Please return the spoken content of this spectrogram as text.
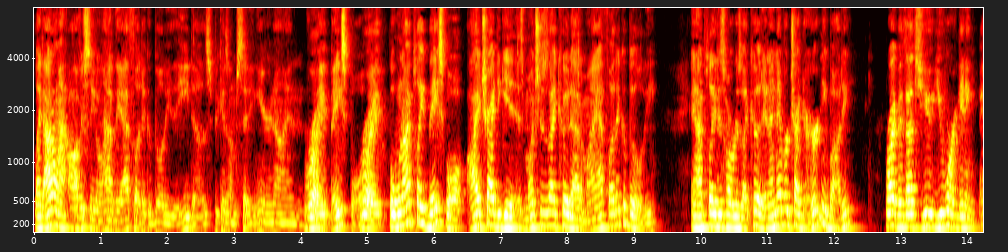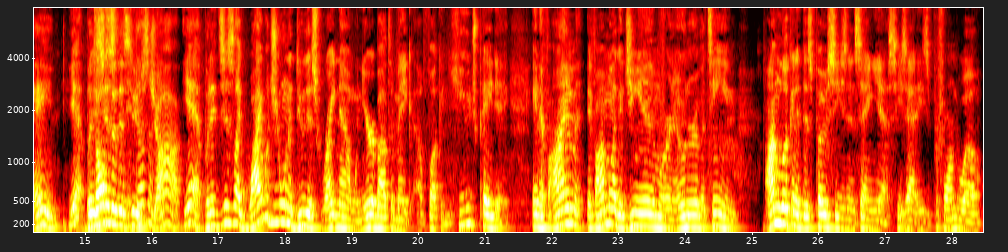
Like I don't obviously don't have the athletic ability that he does because I'm sitting here not in Right. baseball. right. But when I played baseball, I tried to get as much as I could out of my athletic ability, and I played as hard as I could, and I never tried to hurt anybody. Right, but that's you. You weren't getting paid. Yeah, but it's it's also just- this dude's job. Yeah, but it's just like, why would you want to do this right now when you're about to make a fucking huge payday? And if I'm if I'm like a GM or an owner of a team, I'm looking at this postseason and saying, yes, he's had he's performed well.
